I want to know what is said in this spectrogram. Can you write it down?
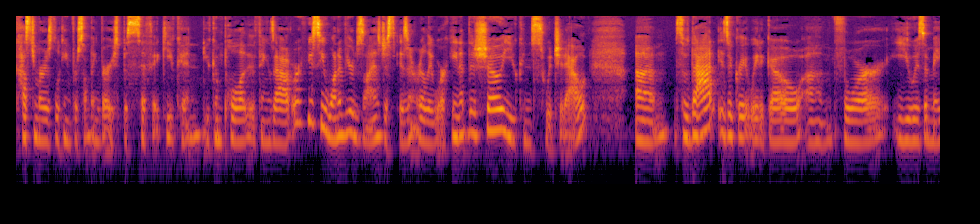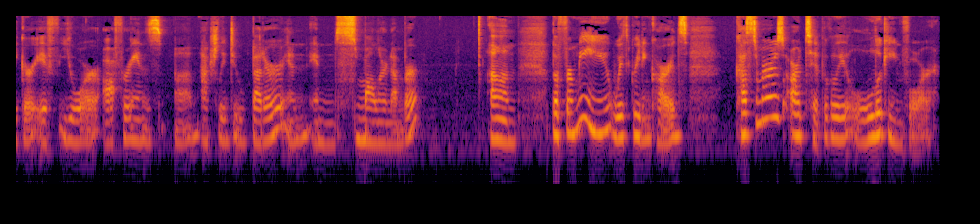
customer is looking for something very specific, you can you can pull other things out or if you see one of your designs just isn't really working at this show, you can switch it out. Um, so that is a great way to go um, for you as a maker if your offerings um, actually do better in in smaller number. Um, but for me, with greeting cards, customers are typically looking for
